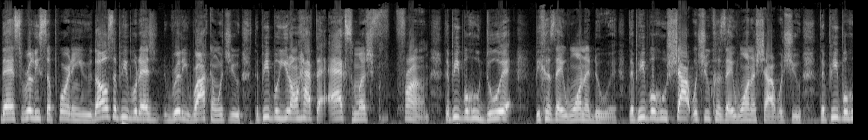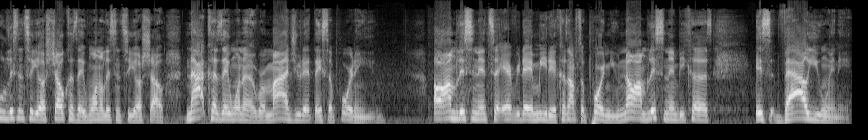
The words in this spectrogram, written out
that's really supporting you. Those are people that's really rocking with you. The people you don't have to ask much f- from. The people who do it because they want to do it. The people who shop with you because they want to shop with you. The people who listen to your show because they want to listen to your show, not because they want to remind you that they supporting you. Oh, I'm listening to everyday media because I'm supporting you. No, I'm listening because it's value in it.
